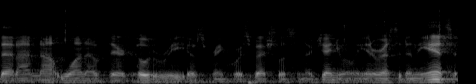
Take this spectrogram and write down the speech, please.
that I'm not one of their coterie of Supreme Court specialists and they're genuinely interested in the answer.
